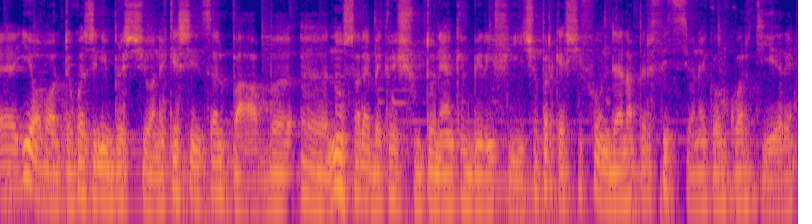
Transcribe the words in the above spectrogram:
Eh, io ho a volte quasi l'impressione che senza il pub eh, non sarebbe cresciuto neanche il birrificio perché si fonde alla perfezione col quartiere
